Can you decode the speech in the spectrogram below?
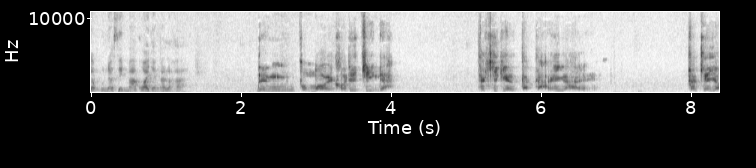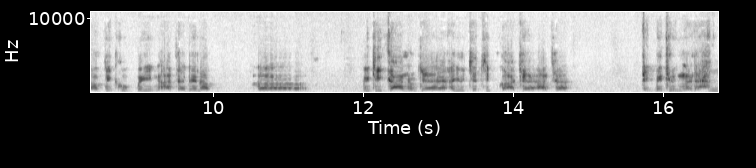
กับคุณทักษิณมากกว่าอย่างนั้นเหรอคะหนึ่งผมมองในข้อเท็จจริงนะถ้าคิดกันตรรกะง่ายๆถ้าแกยอมติดคุกปีนึงอาจจะได้รับเอ่อวิธีการของแกอายุเจ็ดสิบกว่าแกอาจจะเด็กไม่ถึงอะนะอื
